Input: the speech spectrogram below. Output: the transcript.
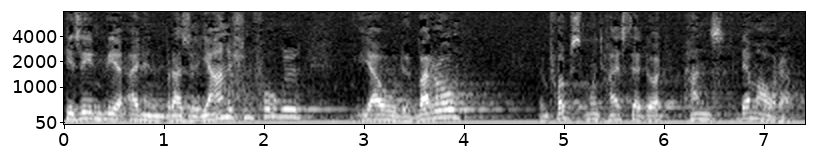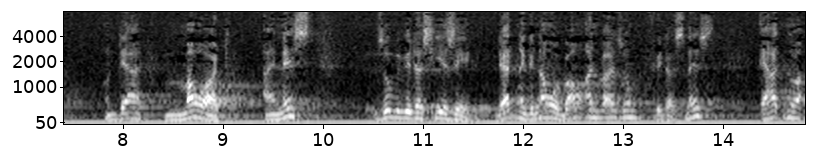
Hier sehen wir einen brasilianischen Vogel, Jao de Barro. Im Volksmund heißt er dort Hans der Maurer. Und der mauert ein Nest, so wie wir das hier sehen. Der hat eine genaue Bauanweisung für das Nest. Er hat nur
